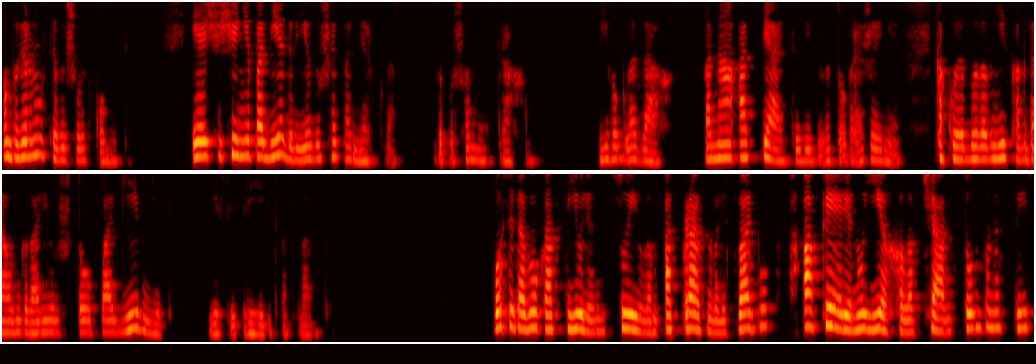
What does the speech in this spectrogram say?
Он повернулся и вышел из комнаты. И ощущение победы в ее душе померкло, заглушенное страхом. В его глазах она опять увидела то выражение, какое было в них, когда он говорил, что погибнет, если приедет в Атланту. После того, как с Юлиан с Уиллом отпраздновали свадьбу, а Кэрин уехала в Чарльстон монастырь,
